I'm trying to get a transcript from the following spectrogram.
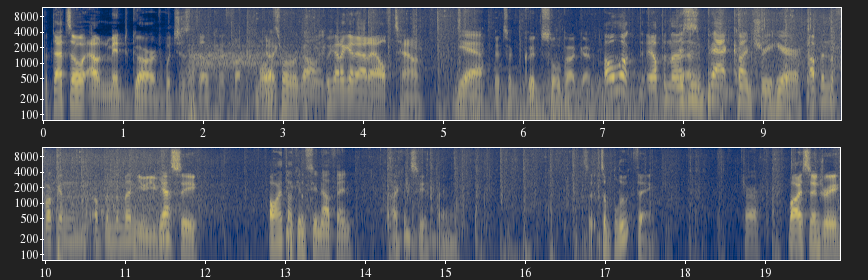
But that's out in Midgard, which is okay. Fuck. We Well, that's gotta, where we're going. we gotta get out of Elf Town. Yeah. It's a good soul bad guy. Oh look, up in the This is backcountry here. up in the fucking up in the menu, you Yeah. can see. Oh, I thought You can see nothing. I can see a thing. It's a, it's a blue thing. Sure. Bye, Sindri.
